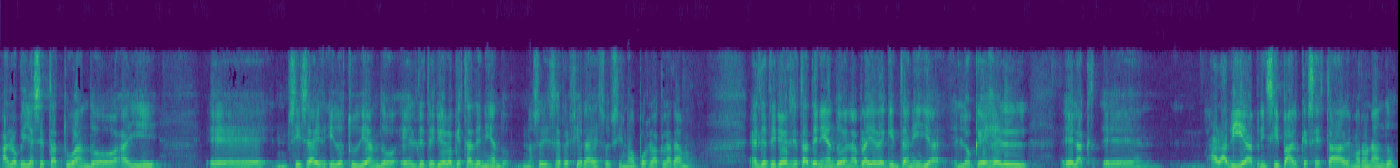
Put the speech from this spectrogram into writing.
a lo que ya se está actuando allí. Eh, si se ha ido estudiando el deterioro que está teniendo. No sé si se refiere a eso, si no, pues lo aclaramos el deterioro que se está teniendo en la playa de Quintanilla, lo que es el, eh, a la vía principal que se está desmoronando.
